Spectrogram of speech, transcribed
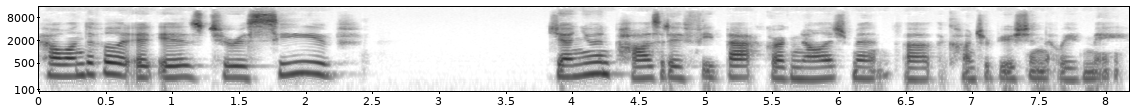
how wonderful it is to receive genuine positive feedback or acknowledgement of the contribution that we've made.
